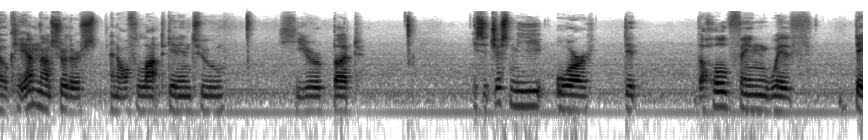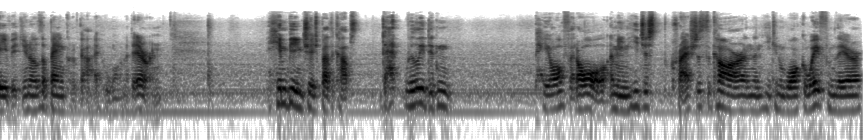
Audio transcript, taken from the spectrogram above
Okay, I'm not sure there's an awful lot to get into here, but is it just me, or did the whole thing with David, you know, the banker guy who wanted Erin, him being chased by the cops, that really didn't pay off at all. I mean, he just crashes the car and then he can walk away from there.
